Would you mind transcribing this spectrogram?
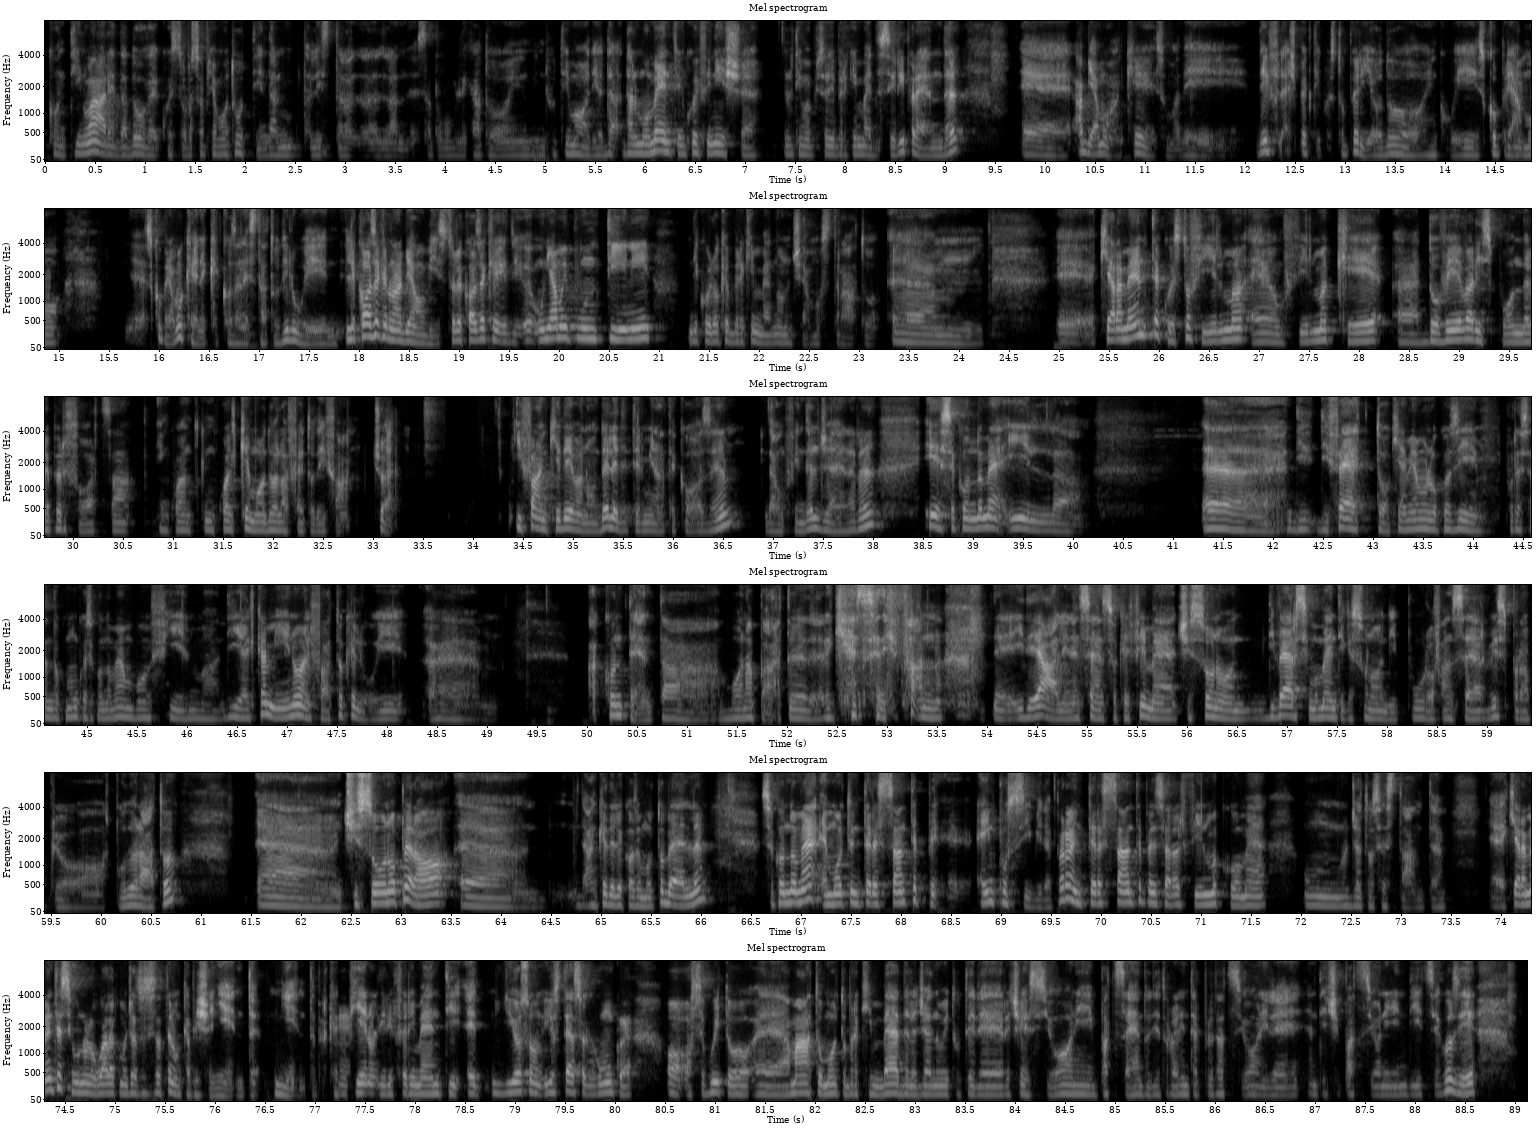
continuare da dove, questo lo sappiamo tutti, dal, dal, è stato pubblicato in, in tutti i modi, da, dal momento in cui finisce l'ultimo episodio di Breaking Bad si riprende, eh, abbiamo anche insomma, dei, dei, flashback di questo periodo in cui scopriamo, eh, scopriamo che, che, cosa ne è stato di lui, le cose che non abbiamo visto, le cose che uniamo i puntini di quello che Breaking Bad non ci ha mostrato. Ehm, eh, chiaramente questo film è un film che eh, doveva rispondere per forza in, quanto, in, qualche modo all'affetto dei fan, cioè i fan chiedevano delle determinate cose da un film del genere e secondo me il eh, di, difetto, chiamiamolo così, pur essendo comunque secondo me un buon film di El Camino è il fatto che lui eh, accontenta buona parte delle richieste dei fan eh, ideali, nel senso che il film è, ci sono diversi momenti che sono di puro fanservice, proprio spudorato, eh, ci sono però eh, anche delle cose molto belle. Secondo me è molto interessante, è impossibile, però è interessante pensare al film come un oggetto a sé stante. Eh, chiaramente se uno lo guarda come oggetto a sé stante non capisce niente, niente, perché è mm. pieno di riferimenti e io, sono, io stesso che comunque ho, ho seguito, eh, amato molto Breaking Bad, leggendomi tutte le recensioni, impazzendo dietro le interpretazioni, le anticipazioni, gli indizi e così,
